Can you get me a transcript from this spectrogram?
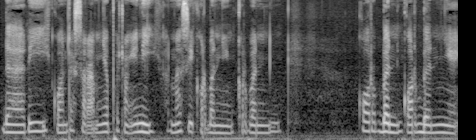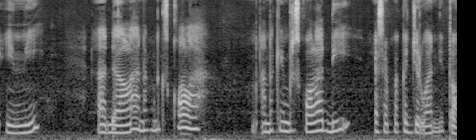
dari konteks seramnya pocong ini. Karena si korban korban korban korbannya ini adalah anak-anak sekolah. Anak yang bersekolah di SMK kejuruan itu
